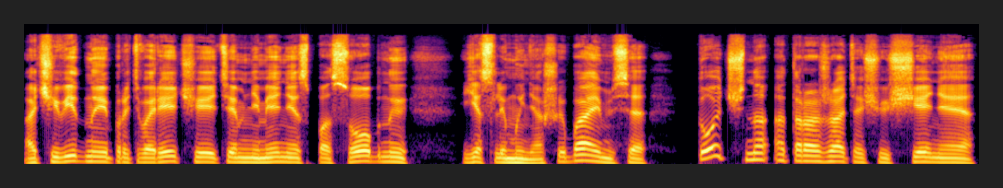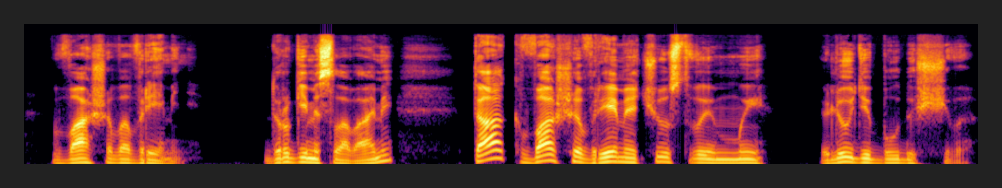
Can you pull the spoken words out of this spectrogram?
Очевидные противоречия, тем не менее, способны, если мы не ошибаемся, точно отражать ощущения вашего времени. Другими словами, так ваше время чувствуем мы, люди будущего.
